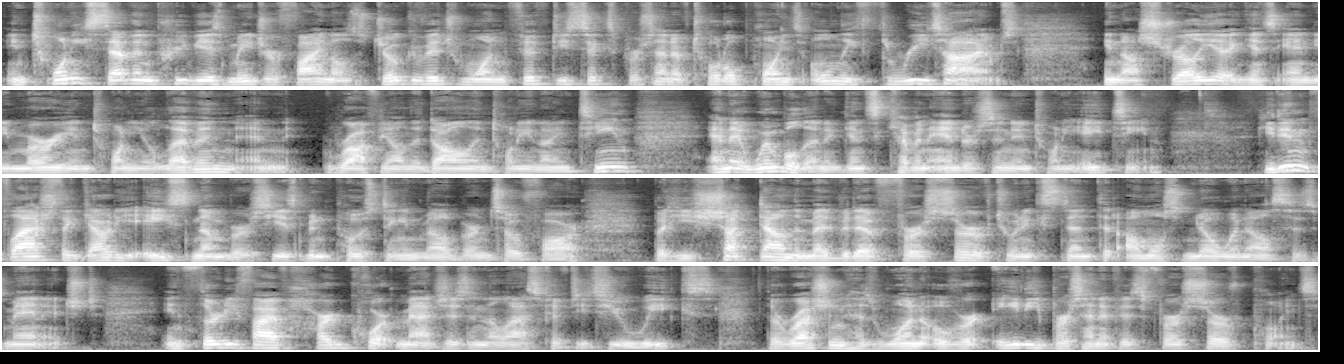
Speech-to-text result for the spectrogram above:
In 27 previous major finals, Djokovic won 56% of total points only three times. In Australia against Andy Murray in 2011 and Rafael Nadal in 2019, and at Wimbledon against Kevin Anderson in 2018. He didn't flash the gaudy ace numbers he has been posting in Melbourne so far, but he shut down the Medvedev first serve to an extent that almost no one else has managed. In 35 hard court matches in the last 52 weeks, the Russian has won over 80% of his first serve points.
